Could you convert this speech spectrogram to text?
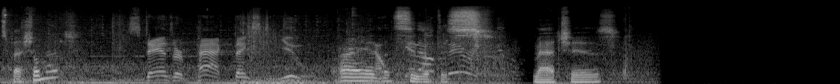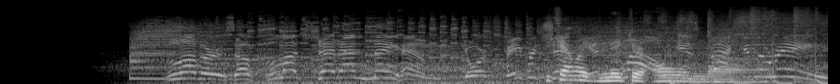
Special match? Stands are packed thanks to you. Alright, let's see what this match is. Lovers of bloodshed and mayhem, your favorite You can't like make your own. Uh, the ring.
